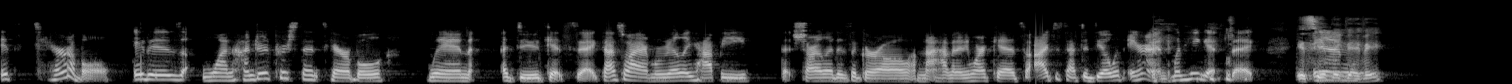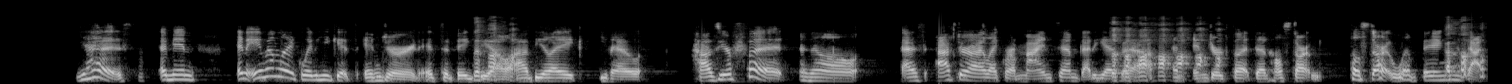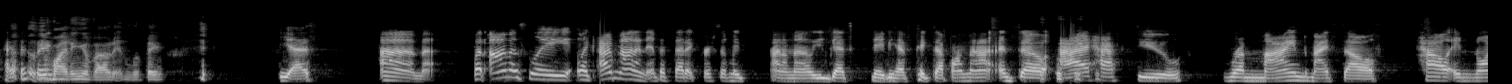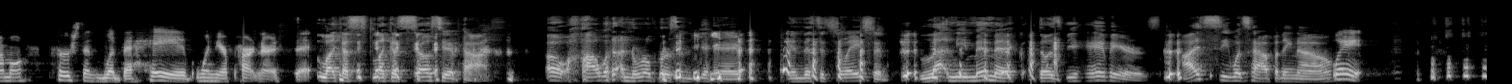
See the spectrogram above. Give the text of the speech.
it's terrible. It is 100% terrible when a dude gets sick. That's why I'm really happy that Charlotte is a girl. I'm not having any more kids. So I just have to deal with Aaron when he gets sick. is he and, a big baby? Yes. I mean, and even like when he gets injured, it's a big deal. I'll be like, you know, how's your foot? And I'll, as after I like remind him that he has a, an injured foot, then he'll start he'll start limping, that type of thing. Whining about it and limping. yes. Um, but honestly, like I'm not an empathetic person. We, I don't know, you guys maybe have picked up on that. And so I have to remind myself how a normal person would behave when your partner is sick. Like a, like a sociopath. oh, how would a normal person behave in this situation? Let me mimic those behaviors. I see what's happening now. Wait.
